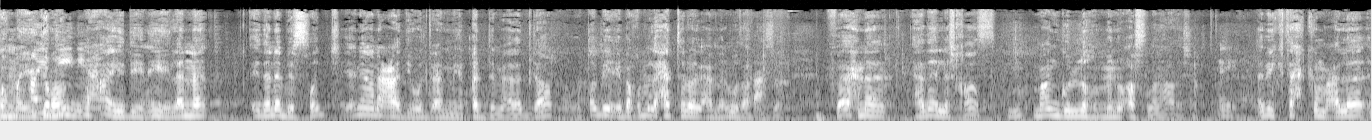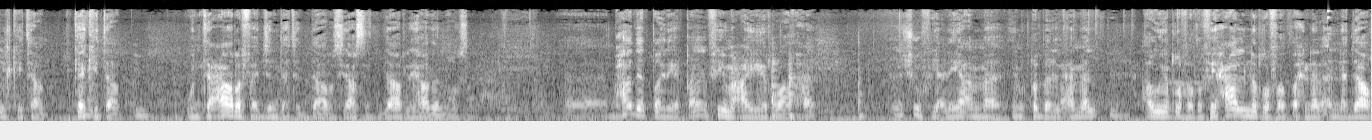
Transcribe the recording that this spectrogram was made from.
هم محايدين يقرون يعني. محايدين. اي لأن إذا نبي الصدق يعني أنا عادي ولد عمي يقدم على الدار وطبيعي بقبله حتى لو العمل مو ذاك. الزود فإحنا هذين الأشخاص ما نقول لهم منو أصلا هذا الشخص اي أبيك تحكم على الكتاب ككتاب. وأنت عارف أجندة الدار وسياسة الدار لهذا الموسم. آه، بهذه الطريقة في معايير واضحة. نشوف يعني يا أما ينقبل العمل أو ينرفض. وفي حال ان الرفض إحنا لأن دار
